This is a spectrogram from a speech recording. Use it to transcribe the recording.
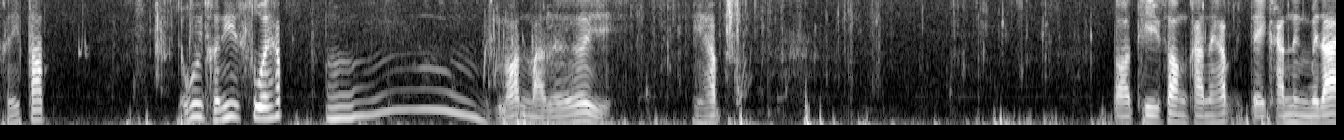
คันนี้ตัดโอ้ยคันนี้สวยครับ อืมร่อนมาเลย นี่ครับ ต่อทีสองคันนะครับ แต่คันหนึ่งไม่ได้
